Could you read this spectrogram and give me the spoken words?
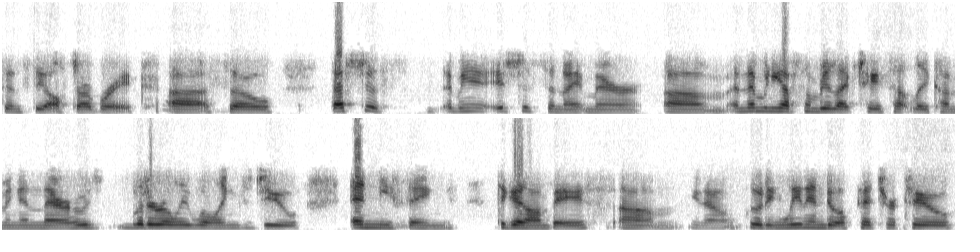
since the All Star break. Uh, so that's just I mean, it's just a nightmare. Um, and then when you have somebody like Chase Utley coming in there, who's literally willing to do anything to get on base, um, you know, including lean into a pitch or two.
